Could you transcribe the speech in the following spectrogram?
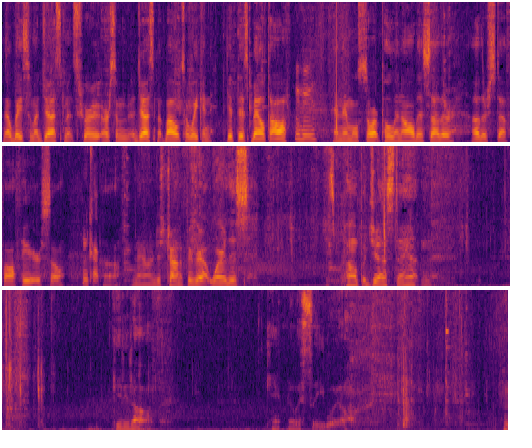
There'll be some adjustment screw or some adjustment bolts, so we can get this belt off, and then we'll start pulling all this other other stuff off here. So Okay. uh, now I'm just trying to figure out where this this pump adjusts at and get it off. Can't really see well. Hmm.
